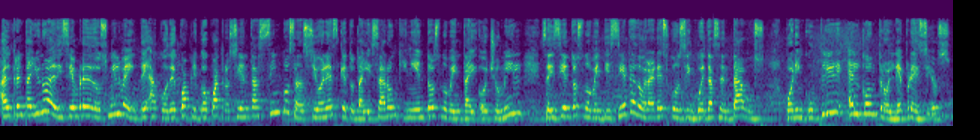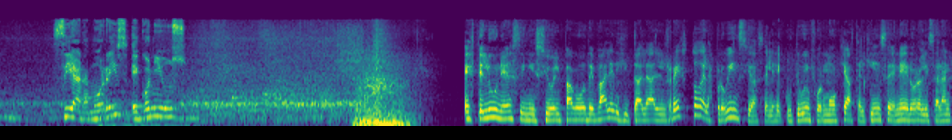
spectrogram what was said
Al 31 de diciembre de 2020, Acodeco aplicó 405 sanciones que totalizaron 598.697 dólares con 50 centavos por incumplir el control de precios. Ciara Morris, Econews. Este lunes inició el pago de Vale Digital al resto de las provincias. El Ejecutivo informó que hasta el 15 de enero realizarán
